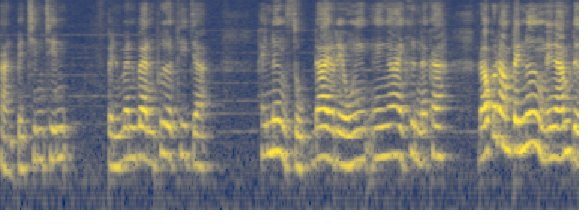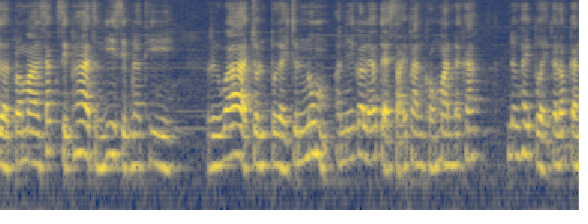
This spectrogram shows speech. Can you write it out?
หั่นเป็นชิ้นๆ เป็นแว่นๆ เพื่อที่จะให้นึ่งสุกได้เร็วง่าย ๆขึ้นนะคะ เราก็นำไปนึ่งในน้ำเดือดประมาณสัก 15-20 นาที หรือว่าจนเปื่อยจนนุ่ม อันนี้ก็แล้วแต่สายพันธุ์ของมันนะคะ นึ่งให้เปื่อยกันแล้วกัน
